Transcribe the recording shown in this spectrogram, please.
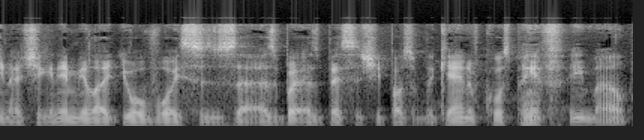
you know she can emulate your voices as, uh, as as best as she possibly can. Of course, being a female,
